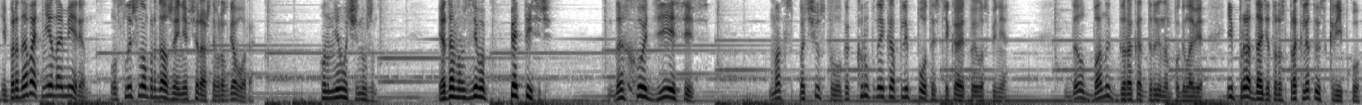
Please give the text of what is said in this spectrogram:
и продавать не намерен», — услышал он продолжение вчерашнего разговора. «Он мне очень нужен. Я дам вам за него пять тысяч». «Да хоть десять!» Макс почувствовал, как крупные капли пота стекают по его спине. Долбануть дурака дрыном по голове и продать эту распроклятую скрипку.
